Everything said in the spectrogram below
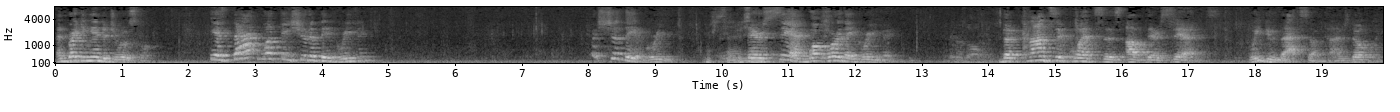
and breaking into Jerusalem. Is that what they should have been grieving? What should they have grieved? Their sin. What were they grieving? The consequences of their sins. We do that sometimes, don't we?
